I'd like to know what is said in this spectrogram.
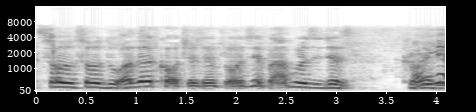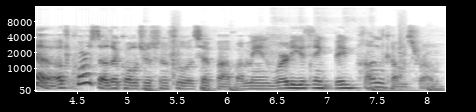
so so do other cultures influence hip hop, or is it just? oh yeah, of course, other cultures influence hip hop. I mean, where do you think Big Pun comes from?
